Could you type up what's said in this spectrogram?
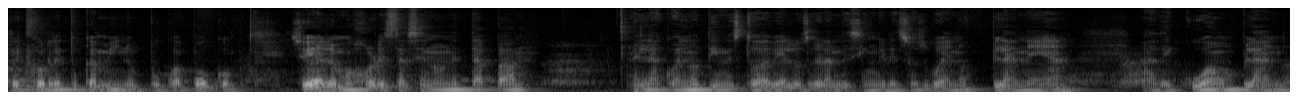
recorre tu camino poco a poco. Si hoy a lo mejor estás en una etapa en la cual no tienes todavía los grandes ingresos, bueno, planea, adecua un plan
